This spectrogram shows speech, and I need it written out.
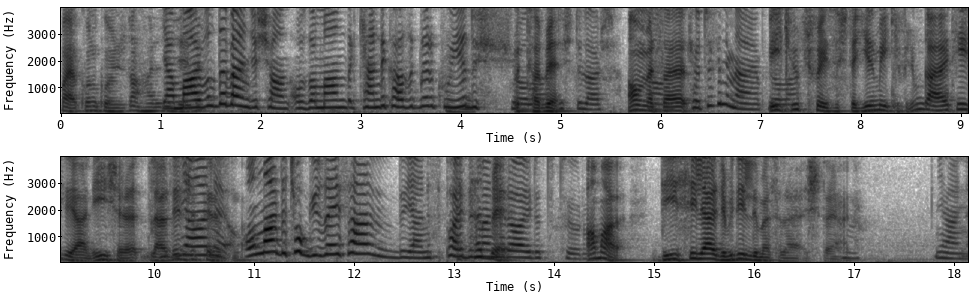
Baya konuk oyuncudan Ya halledeceğiz. Marvel'da bence şu an o zaman da kendi kazdıkları kuyuya düşüyorlar, E, tabii. düştüler. Ama an mesela kötü filmler yapıyorlar. ilk 3 phase işte 22 film gayet iyiydi yani. iyi şeyler de yani onlar da çok yüzeyseldi yani Spider-Man'leri tabii. ayrı tutuyorum. Ama DC'ler gibi değildi mesela işte yani. Yani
